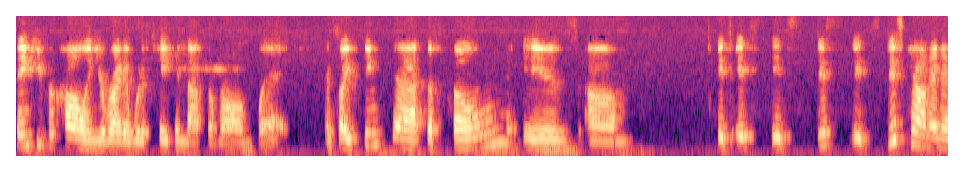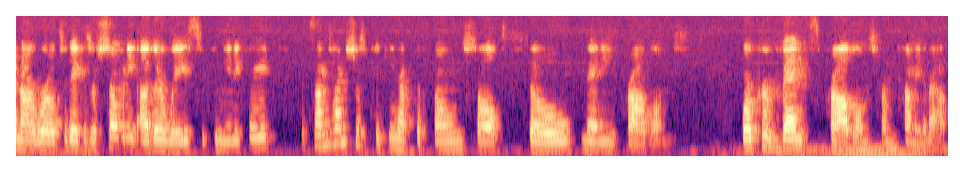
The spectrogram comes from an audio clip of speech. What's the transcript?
Thank you for calling. You're right. I would have taken that the wrong way. And so I think that the phone is um, it's it's it's dis, it's discounted in our world today because there's so many other ways to communicate. But sometimes just picking up the phone solves so many problems or prevents problems from coming about.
